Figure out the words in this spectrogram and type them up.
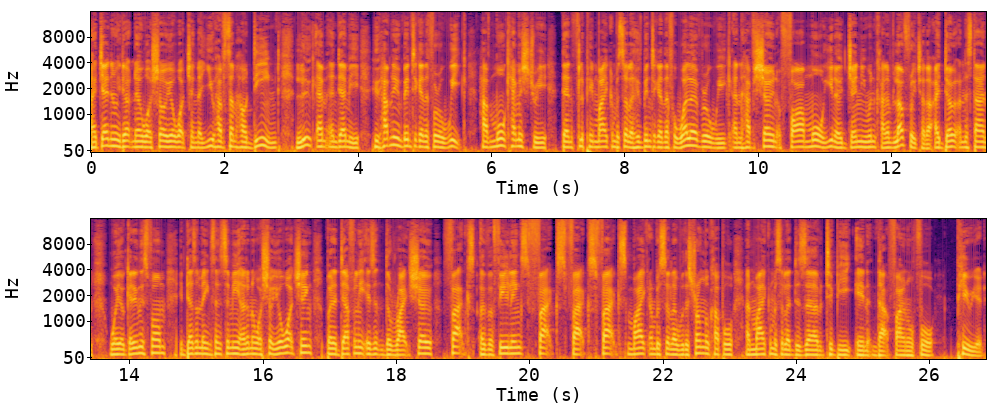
I genuinely don't know what show you're watching that you have somehow deemed Luke M and Demi, who haven't even been together for a week, have more chemistry than flipping Mike and Priscilla, who've been together for well over a week and have shown far more, you know, genuine kind of love for each other. I don't understand where you're getting this from. It doesn't make sense to me. I don't know what show you're watching, but it definitely isn't the right show. Facts over feelings. Facts, facts, facts. Mike and Priscilla were the stronger couple, and Mike and Priscilla deserved to be in that final four period.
